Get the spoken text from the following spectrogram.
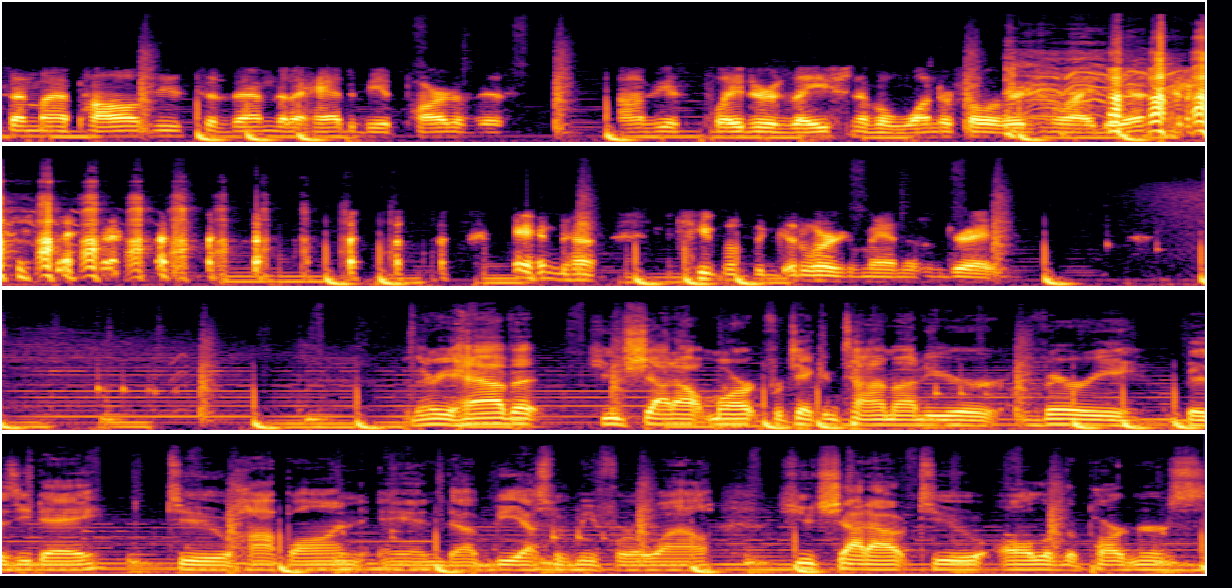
send my apologies to them that I had to be a part of this obvious plagiarization of a wonderful original idea. and uh, keep up the good work, man. This is great. there you have it. Huge shout out, Mark, for taking time out of your very busy day to hop on and uh, BS with me for a while. Huge shout out to all of the partners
